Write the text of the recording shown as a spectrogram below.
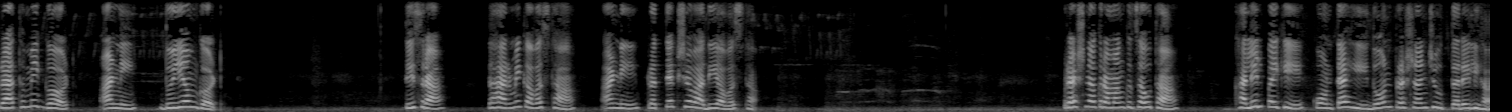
प्राथमिक गट आणि दुय्यम गट. तिसरा धार्मिक अवस्था आणि प्रत्यक्षवादी अवस्था. प्रश्न क्रमांक चौथा खालीलपैकी कोणत्याही दोन प्रश्नांची उत्तरे लिहा.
